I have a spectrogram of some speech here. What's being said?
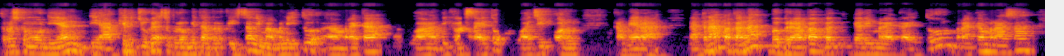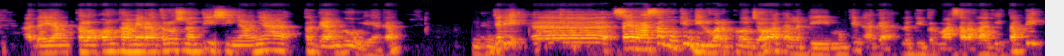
Terus kemudian di akhir juga sebelum kita berpisah 5 menit itu uh, mereka wah, di kelas saya itu wajib on kamera. Nah, kenapa? Karena beberapa dari mereka itu mereka merasa ada yang kalau on kamera terus nanti sinyalnya terganggu ya kan. Hmm. Jadi uh, saya rasa mungkin di luar Pulau Jawa akan lebih mungkin agak lebih bermasalah lagi. Tapi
